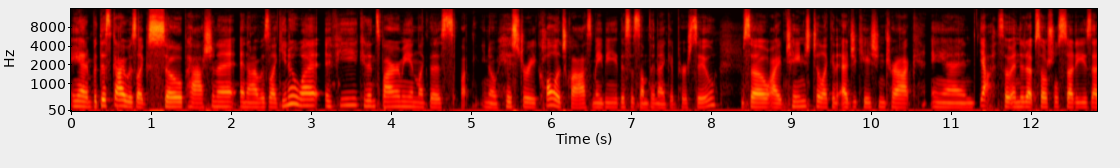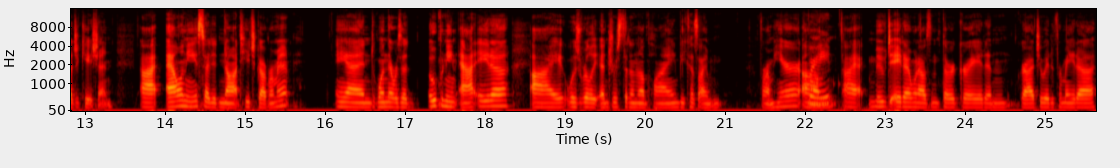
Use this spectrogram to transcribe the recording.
And but this guy was like so passionate, and I was like, you know what? If he can inspire me in like this, you know, history college class, maybe this is something I could pursue. So I changed to like an education track, and yeah, so ended up social studies education. At Allen East, I did not teach government. And when there was an opening at Ada, I was really interested in applying because I'm from here. Um, Right. I moved to Ada when I was in third grade and graduated from Ada.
